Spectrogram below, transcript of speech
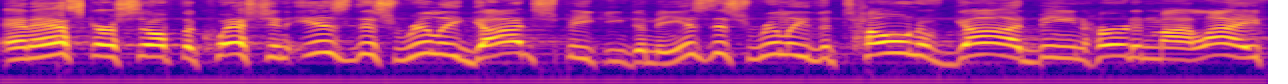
and ask ourselves the question is this really God speaking to me? Is this really the tone of God being heard in my life?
